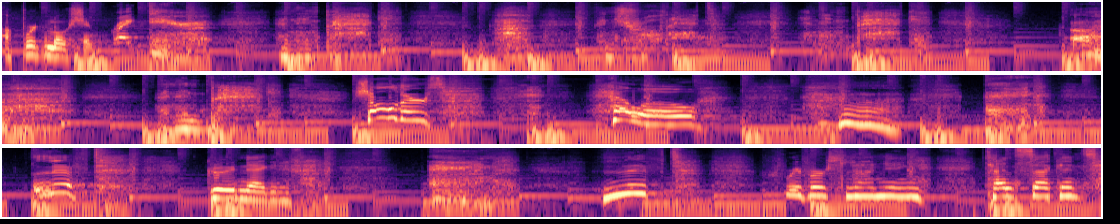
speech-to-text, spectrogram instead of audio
Upward motion right there. And then back. Control that. And then back. And then back. Shoulders. Hello. And lift. Good negative. And lift. Reverse lunging. 10 seconds.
